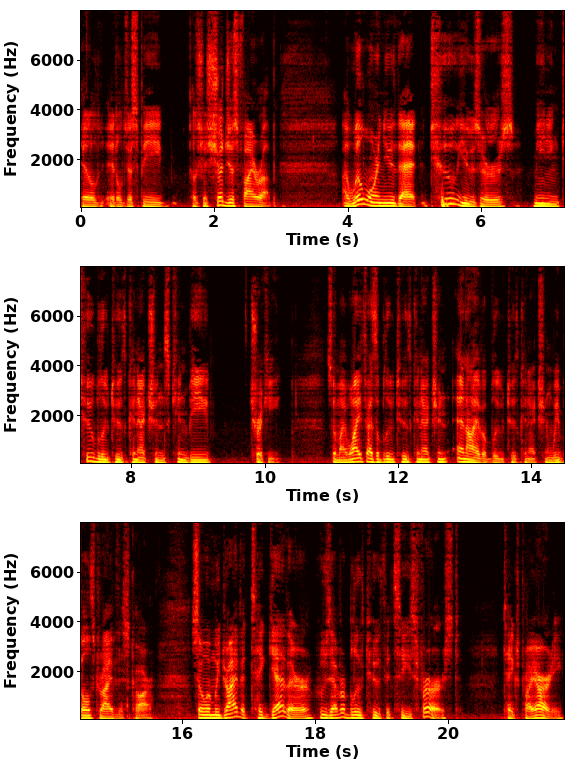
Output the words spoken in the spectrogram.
It'll it'll just be it should just fire up. I will warn you that two users, meaning two Bluetooth connections, can be tricky. So my wife has a Bluetooth connection and I have a Bluetooth connection. We both drive this car. So when we drive it together, whose ever Bluetooth it sees first takes priority.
